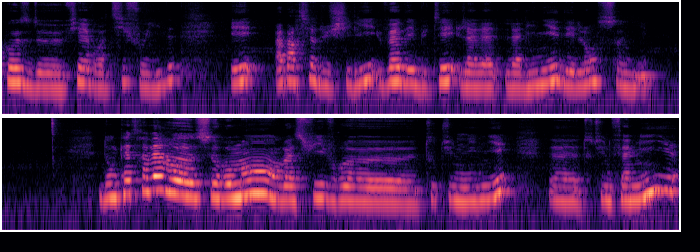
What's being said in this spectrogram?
cause de fièvre typhoïde et à partir du Chili va débuter la, lignée des Lonsonniers. Donc à travers ce roman, on va suivre toute une lignée, toute une famille,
